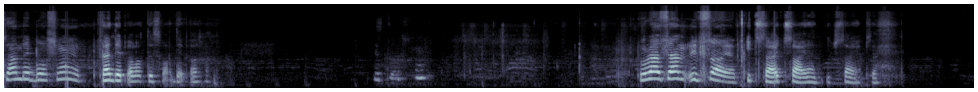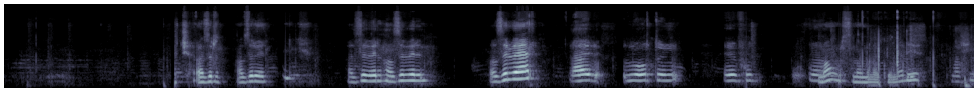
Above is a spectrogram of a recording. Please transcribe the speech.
Sen deplasman yap. Sen deplasman deplasman. Turan sen iç saha yap. İç sağ iç sağ aynen. İç sağ yap sen. Aç, hazırın. Hazır verin. Hazır verin. Hazır verin. Hazır ver. Hayır. Lord'un e. Mal mısın amına koyayım hadi. Başla.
